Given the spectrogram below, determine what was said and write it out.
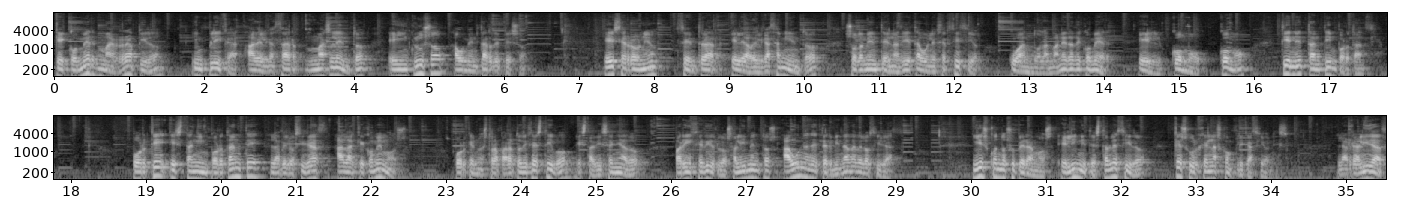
que comer más rápido implica adelgazar más lento e incluso aumentar de peso. Es erróneo centrar el adelgazamiento solamente en la dieta o el ejercicio, cuando la manera de comer el cómo, cómo, tiene tanta importancia. ¿Por qué es tan importante la velocidad a la que comemos? Porque nuestro aparato digestivo está diseñado para ingerir los alimentos a una determinada velocidad. Y es cuando superamos el límite establecido que surgen las complicaciones. La realidad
